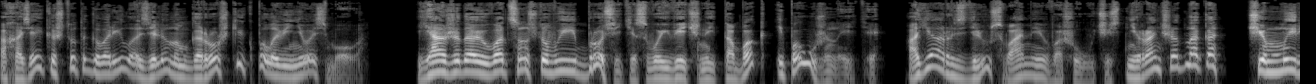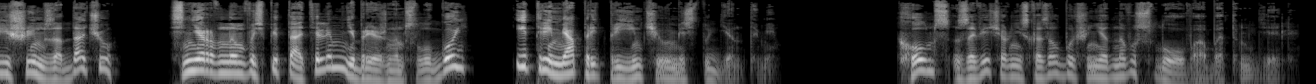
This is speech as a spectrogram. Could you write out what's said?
а хозяйка что-то говорила о зеленом горошке к половине восьмого. Я ожидаю, Ватсон, что вы бросите свой вечный табак и поужинаете, а я разделю с вами вашу участь не раньше, однако, чем мы решим задачу с нервным воспитателем, небрежным слугой и тремя предприимчивыми студентами. Холмс за вечер не сказал больше ни одного слова об этом деле,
